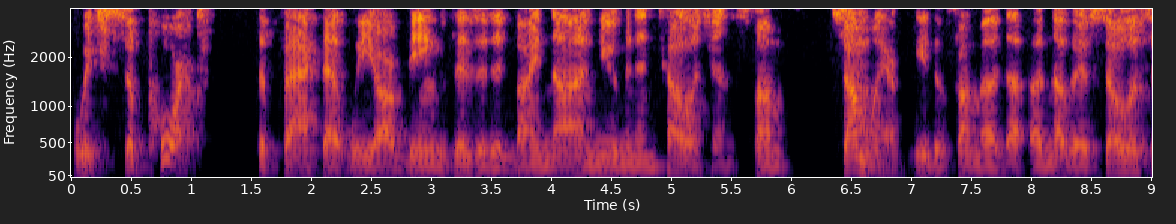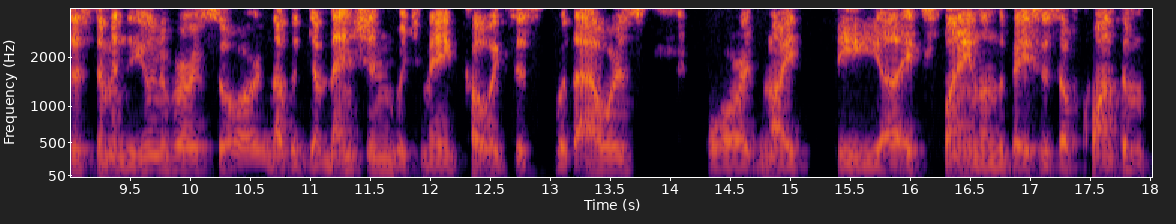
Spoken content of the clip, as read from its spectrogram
which support the fact that we are being visited by non-human intelligence from somewhere, either from a, another solar system in the universe or another dimension which may coexist with ours, or it might be uh, explained on the basis of quantum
